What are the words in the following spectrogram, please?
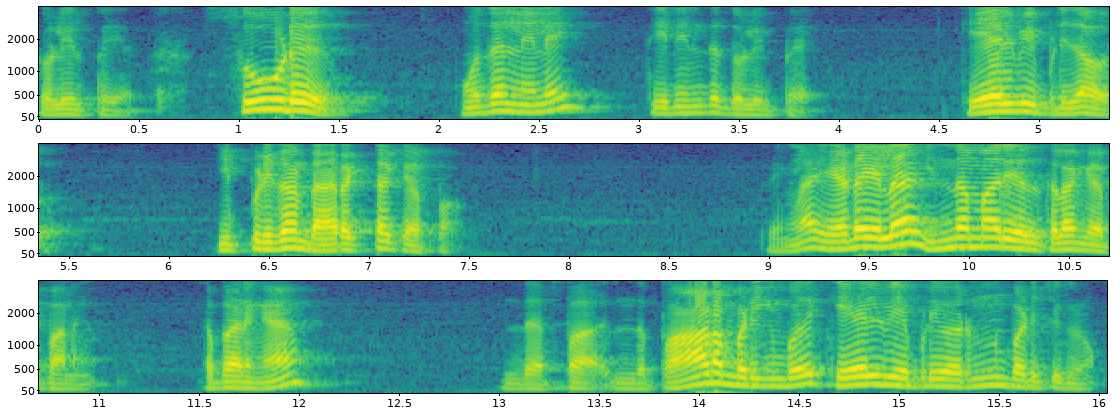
தொழில் பெயர். சூடு முதல் நிலை திரிந்த தொழில் பெயர். கேள்வி இப்படி தான் வரும். இப்படி தான் டைரெக்டாக கேட்பான். சரிங்களா? இடையில இந்த மாதிரி எழுத்தெல்லாம் கேட்பானுங்க. பாருங்க. இந்த பா இந்த பாடம் படிக்கும்போது கேள்வி எப்படி வரும்னு படிச்சுக்கணும்.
